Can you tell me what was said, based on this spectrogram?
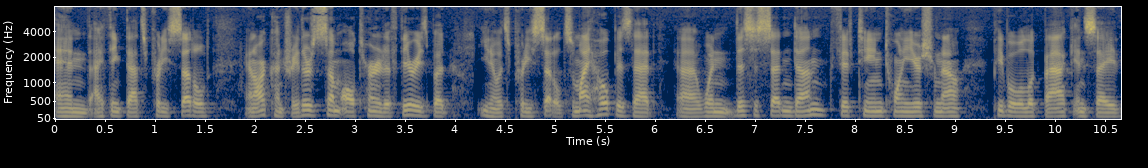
And I think that's pretty settled in our country. There's some alternative theories, but you know, it's pretty settled. So my hope is that uh, when this is said and done, 15, 20 years from now, people will look back and say,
